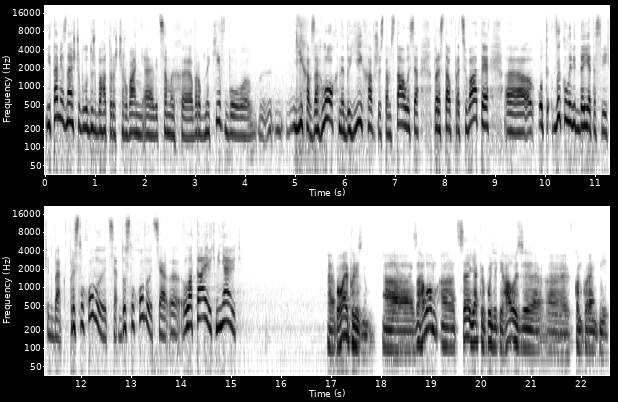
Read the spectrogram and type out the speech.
І там я знаю, що було дуже багато розчарувань від самих виробників, бо їхав заглох, не доїхав, щось там сталося, перестав працювати. От ви коли віддаєте свій фідбек, прислуховуються, дослуховуються, е, латають, міняють. Е, Буває по-різному. Е, Загалом, це як і в будь-якій галузі конкурентній.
